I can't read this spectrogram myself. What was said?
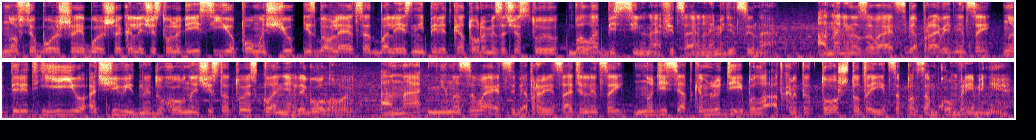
но все большее и большее количество людей с ее помощью избавляются от болезней, перед которыми зачастую была бессильна официальная медицина. Она не называет себя праведницей, но перед ее очевидной духовной чистотой склоняли головы. Она не называет себя прорицательницей, но десяткам людей было открыто то, что таится под замком времени.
